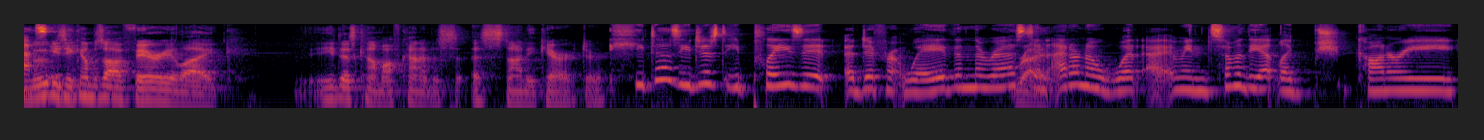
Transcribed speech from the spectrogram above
in the movies, he comes off very like he does come off kind of a snotty character. He does. He just he plays it a different way than the rest, and I don't know what I mean. Some of the like Connery,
